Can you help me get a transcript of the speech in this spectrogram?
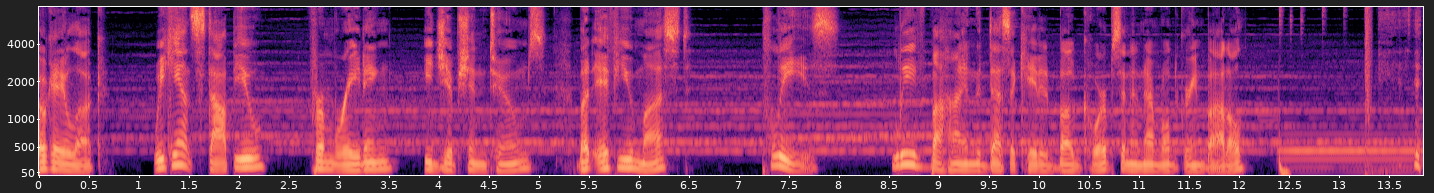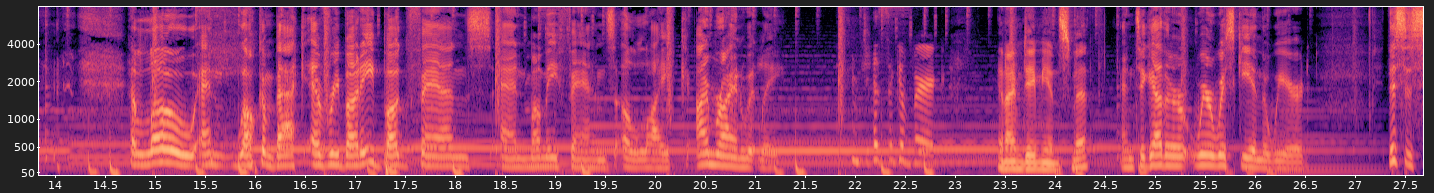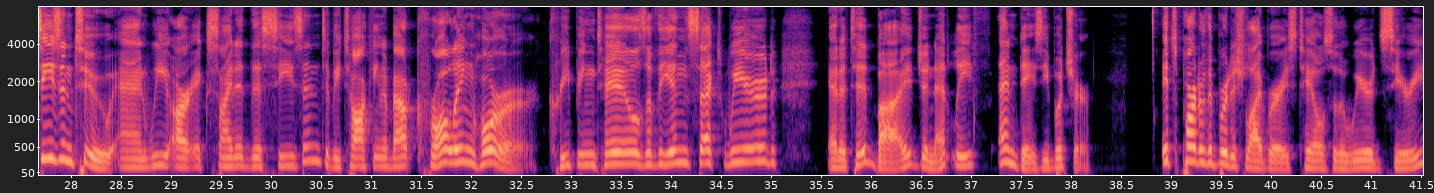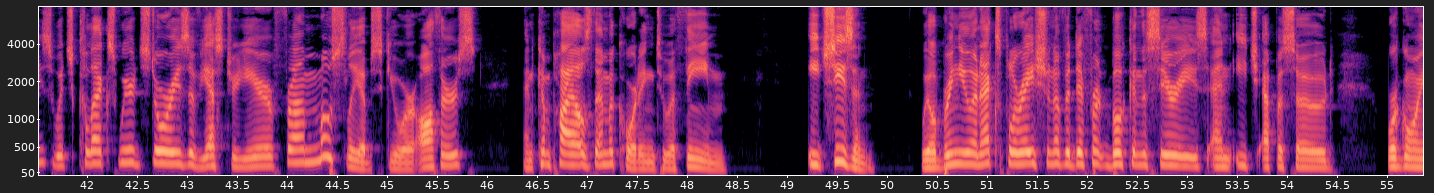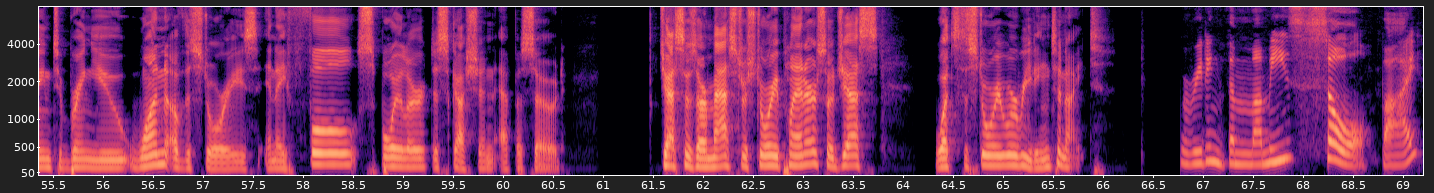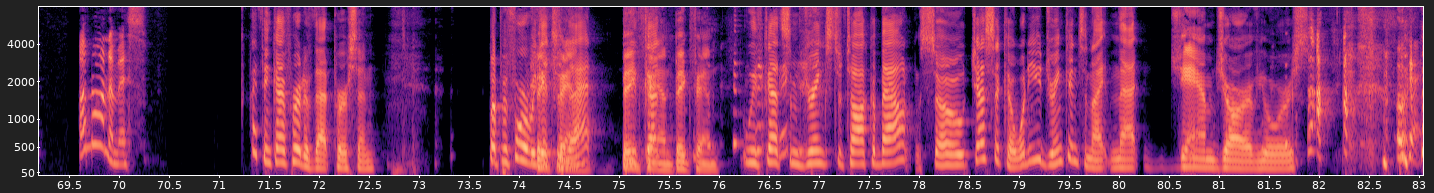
Okay, look, we can't stop you from raiding Egyptian tombs, but if you must, please leave behind the desiccated bug corpse in an emerald green bottle. Hello and welcome back, everybody, bug fans and mummy fans alike. I'm Ryan Whitley. I'm Jessica Berg. And I'm Damian Smith. And together, we're Whiskey in the Weird. This is season two, and we are excited this season to be talking about Crawling Horror Creeping Tales of the Insect Weird, edited by Janette Leaf and Daisy Butcher. It's part of the British Library's Tales of the Weird series, which collects weird stories of yesteryear from mostly obscure authors and compiles them according to a theme. Each season, we'll bring you an exploration of a different book in the series, and each episode, we're going to bring you one of the stories in a full spoiler discussion episode. Jess is our master story planner. So, Jess, what's the story we're reading tonight? We're reading The Mummy's Soul by Anonymous. I think I've heard of that person. But before we Big get to fan. that, Big we've got- fan, big fan. we've got some drinks to talk about. So, Jessica, what are you drinking tonight in that jam jar of yours? Okay,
